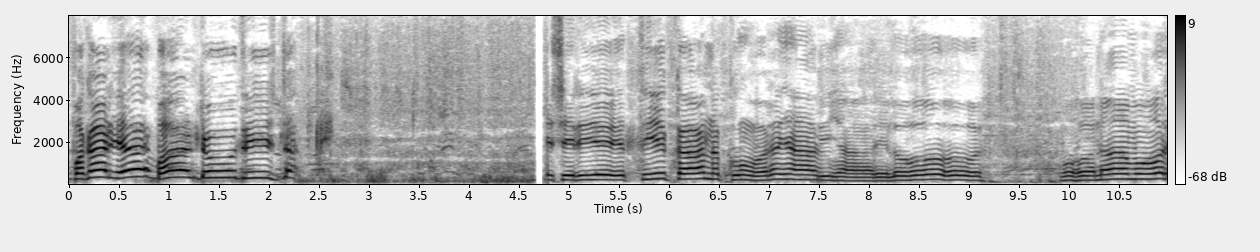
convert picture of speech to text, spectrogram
પકડ એ વન ટુ થ્રી સ્ટાર શ્રીએથી કાન કુંવર આવ્યા રે લો મોહના મોર.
